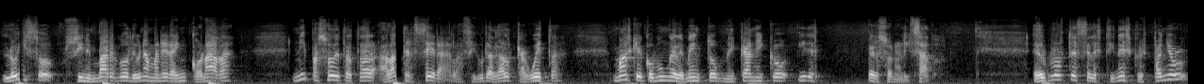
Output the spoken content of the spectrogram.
lo hizo, sin embargo, de una manera enconada, ni pasó de tratar a la tercera, la figura de alcahueta, más que como un elemento mecánico y despersonalizado. El brote celestinesco español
